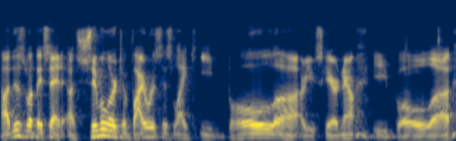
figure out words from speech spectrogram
Uh, this is what they said: uh, similar to viruses like Ebola. Are you scared now? Ebola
